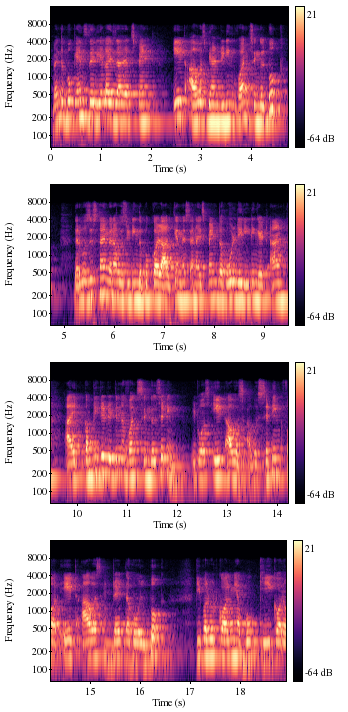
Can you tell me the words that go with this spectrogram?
when the book ends they realize i had spent 8 hours behind reading one single book. There was this time when i was reading the book called alchemist and i spent the whole day reading it and i completed it in a one single sitting. It was 8 hours. I was sitting for 8 hours and read the whole book people would call me a book geek or a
